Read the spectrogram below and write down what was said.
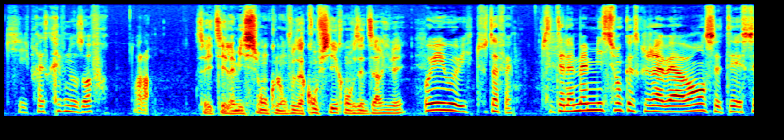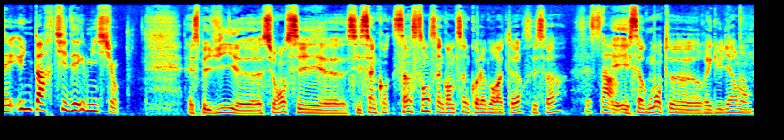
qui prescrivent nos offres. Voilà. Ça a été la mission que l'on vous a confiée quand vous êtes arrivé Oui, oui, oui, tout à fait. C'était la même mission que ce que j'avais avant, c'était c'est une partie des missions. SPV euh, Assurance, c'est 555 euh, collaborateurs, c'est ça? C'est ça. Et, ça augmente euh, régulièrement?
